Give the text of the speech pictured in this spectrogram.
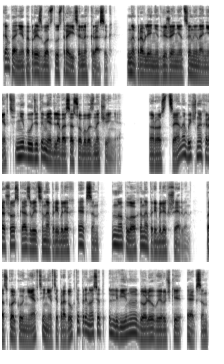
компания по производству строительных красок, направление движения цены на нефть не будет иметь для вас особого значения. Рост цен обычно хорошо сказывается на прибылях Exxon, но плохо на прибылях Sherwin, поскольку нефть и нефтепродукты приносят львиную долю выручки Exxon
